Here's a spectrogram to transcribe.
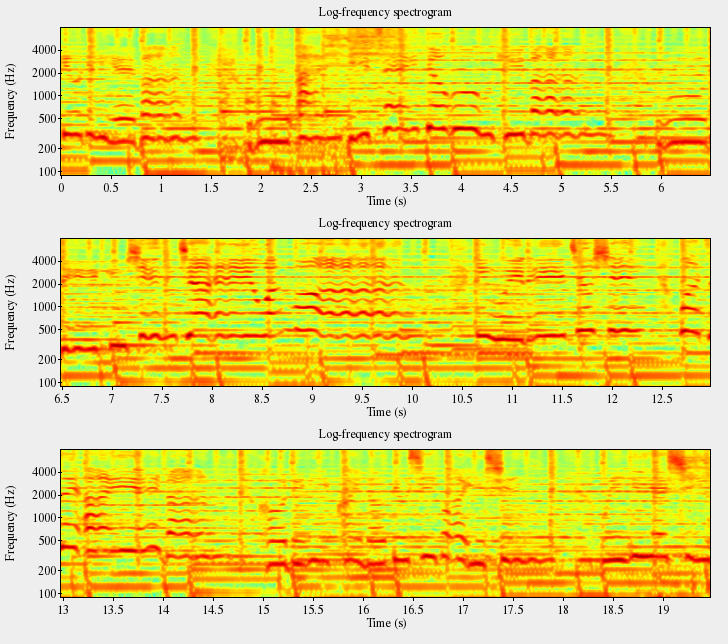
求你的梦。有爱，一切就有希望。有你，今生才会圆满。因为你就是我最爱的人，予你快乐就是我一生唯一的心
